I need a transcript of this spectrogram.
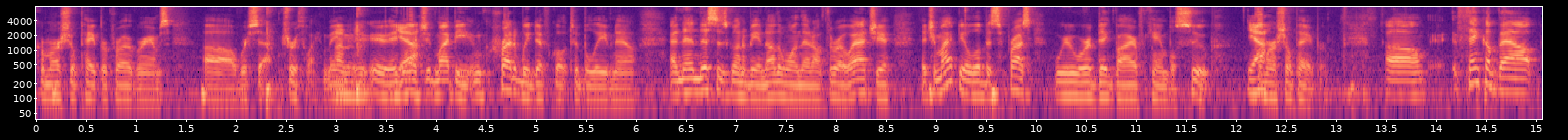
commercial paper programs uh, were set. Truthfully, I mean, Um, it, it- yeah. which it might be incredibly difficult to believe now. And then this is going to be another one that I'll throw at you that you might be a little bit surprised. We were a big buyer of Campbell Soup. Yeah. Commercial paper. Um, think about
